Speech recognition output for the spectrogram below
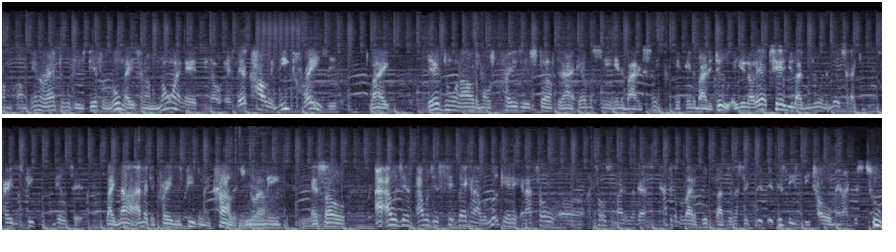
I'm, I'm, interacting with these different roommates, and I'm knowing that you know, as they're calling me crazy, like they're doing all the most craziest stuff that I ever seen anybody see, anybody do. And you know, they'll tell you like when you're in the military, like you meet the craziest people in the military. Like, nah, I met the craziest people in college. You yeah. know what I mean? Yeah. And so I, I, would just I would just sit back and I would look at it and I told uh, I told somebody one day I think I'm gonna write a book about this. I said this, this needs to be told, man. Like it's too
